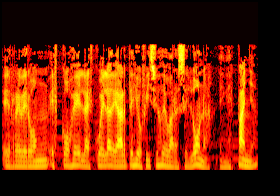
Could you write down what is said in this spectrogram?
El Reverón escoge la Escuela de Artes y Oficios de Barcelona, en España,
